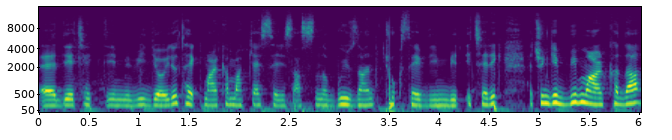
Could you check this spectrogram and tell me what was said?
e, diye çektiğim bir videoydu. Tek marka makyaj serisi aslında bu yüzden çok sevdiğim bir içerik. E, Çünkü bir markada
